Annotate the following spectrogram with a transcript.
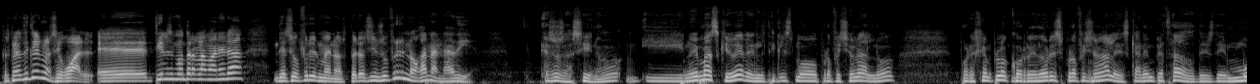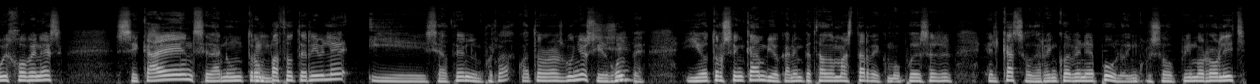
Pues con el ciclismo es igual. Tienes que encontrar la manera de sufrir menos. Pero sin sufrir no gana nadie. Eso es así, ¿no? Y no hay más que ver en el ciclismo profesional, ¿no? Por ejemplo, corredores profesionales que han empezado desde muy jóvenes se caen, se dan un trompazo terrible y se hacen, pues nada, cuatro rasguños y el Sí. golpe. Y otros, en cambio, que han empezado más tarde, como puede ser el caso de Renko de Benepul o incluso Primo Roglic,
